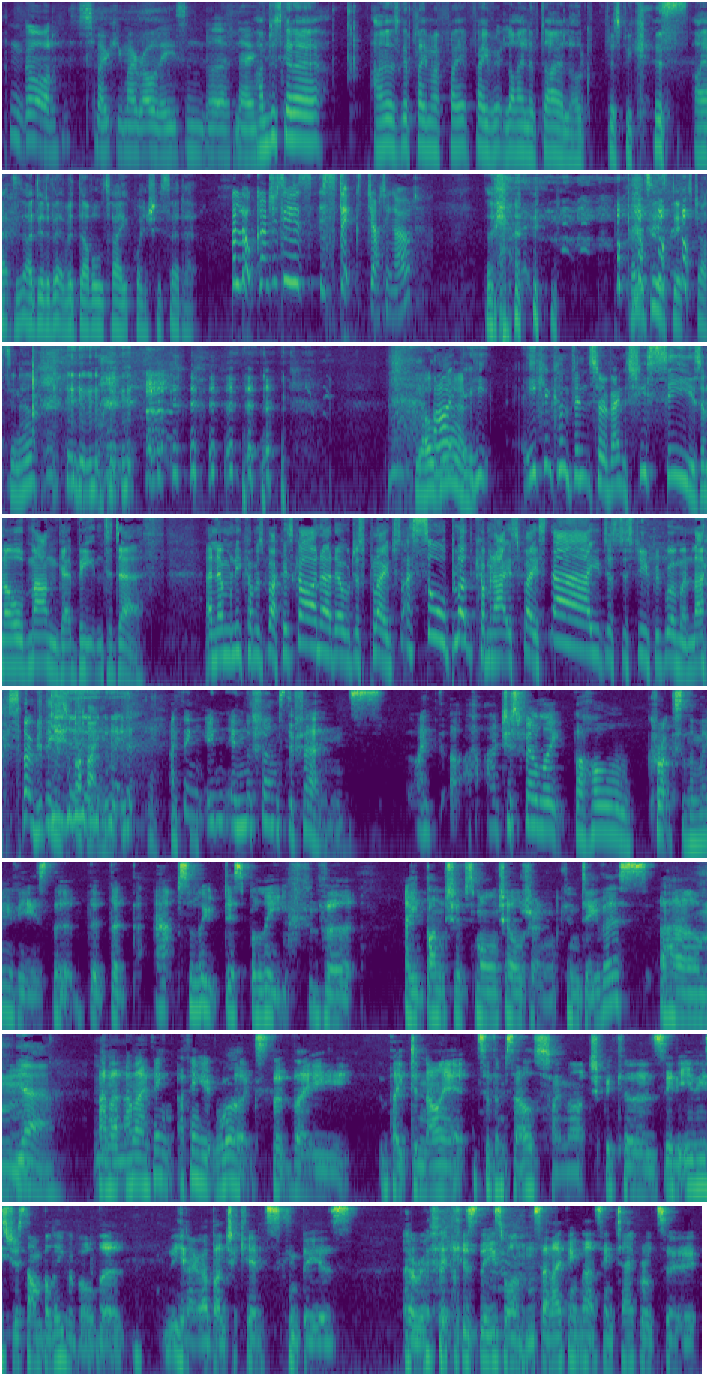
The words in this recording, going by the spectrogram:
God, smoking my rollies and uh, no. I'm just gonna. I'm just gonna play my fa- favourite line of dialogue just because I had to, I did a bit of a double take when she said it. But look, can't you see his, his sticks jutting out? Can't see his dick jutting out. the old I man. that he he can convince her eventually. She sees an old man get beaten to death. And then when he comes back, he's oh no, they were just playing. She's like, I saw blood coming out of his face. Nah, you're just a stupid woman. Like, so everything's fine. I think in, in the film's defence, I, I just feel like the whole crux of the movie is the, the, the absolute disbelief that a bunch of small children can do this. Um, yeah. and I, and I think I think it works that they they deny it to themselves so much because it, it is just unbelievable that you know a bunch of kids can be as horrific as these ones, and I think that's integral to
